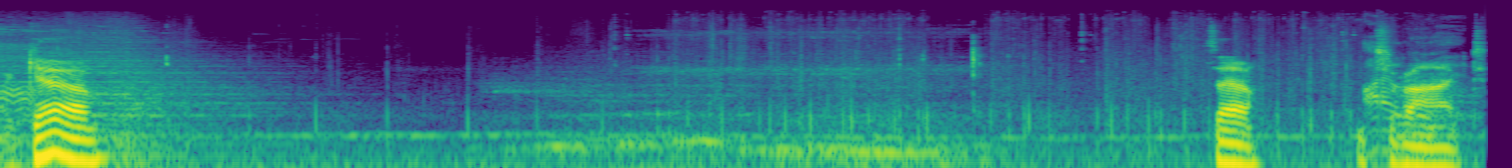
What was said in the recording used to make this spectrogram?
There we go. So, survived.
